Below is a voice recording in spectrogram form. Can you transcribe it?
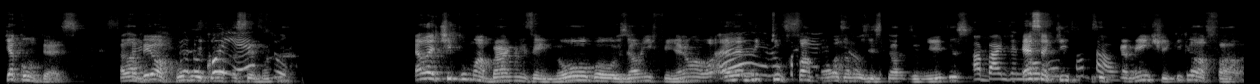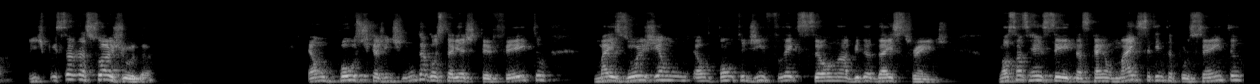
O que acontece? Ela veio a público essa semana. Ela é tipo uma Barnes Nobles, ela, enfim, ela é, uma, ela é ah, muito famosa nos Estados Unidos. A Barnes Essa aqui, especificamente, o que, que ela fala? A gente precisa da sua ajuda. É um post que a gente nunca gostaria de ter feito, mas hoje é um, é um ponto de inflexão na vida da Strange. Nossas receitas caíram mais de 70%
